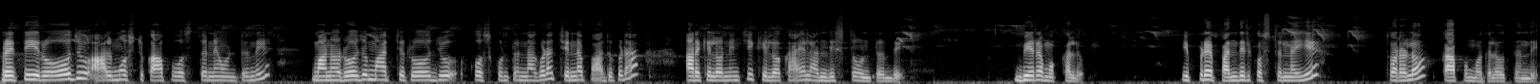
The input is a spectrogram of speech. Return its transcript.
ప్రతిరోజు ఆల్మోస్ట్ కాపు వస్తూనే ఉంటుంది. మనం రోజు మార్చి రోజు కోసుకుంటున్నా కూడా చిన్న పాదు కూడా అరకిలో నుంచి కిలో కాయలు అందిస్తూ ఉంటుంది. బీర మొక్కలు. ఇప్పుడే పందిరికి వస్తున్నాయి త్వరలో కాపు మొదలవుతుంది.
